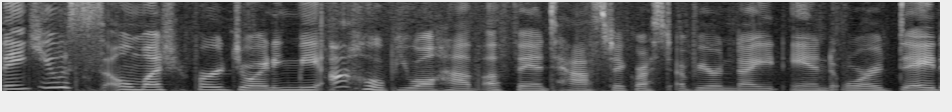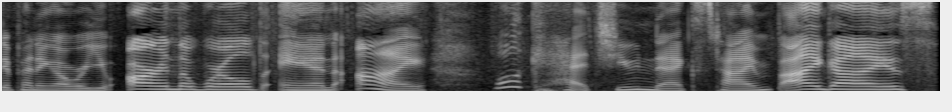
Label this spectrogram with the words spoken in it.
Thank you so much for joining me. I hope you all have a fantastic rest of your night and or day, depending on where you are in the world, and I will catch you next time. Bye, guys.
